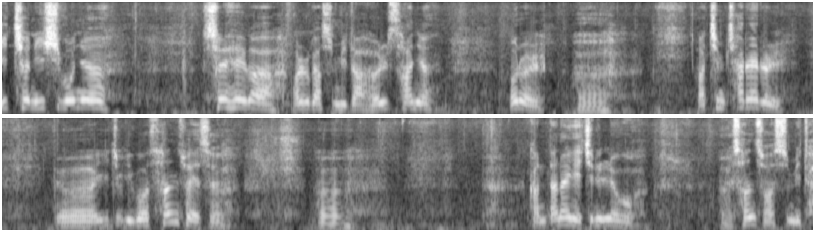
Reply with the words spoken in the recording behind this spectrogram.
2025년 새해가 밝았습니다. 을사년 오늘 어, 아침 차례를 어, 이곳 산소에서 어, 간단하게 지내려고 어, 산소 왔습니다.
